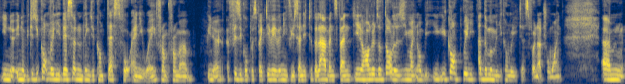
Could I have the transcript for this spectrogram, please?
you know, you know, because you can't really. There's certain things you can't test for anyway from from a you know a physical perspective even if you send it to the lab and spend you know hundreds of dollars you might not be you, you can't really at the moment you can't really test for a natural wine um,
